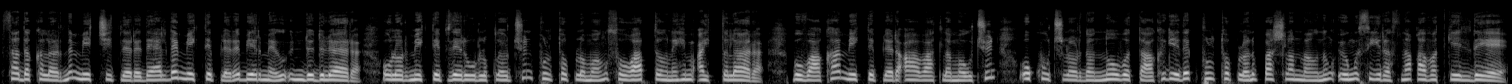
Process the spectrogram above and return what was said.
sadakalaryny metjitlere däl-de, mekdeplere bermegi ündediler. Olar mekdep zerurlyklary üçin pul toplamagyň sogapdygyny hem aýtdylar. Bu waka mekdepleri abatlamak üçin okuwçylardan nobatdaky gezek pul toplanyp başlanmagynyň öňüsyrasyna gabat geldi.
